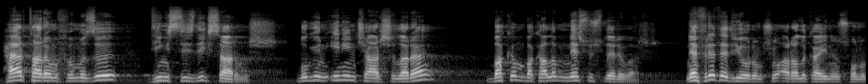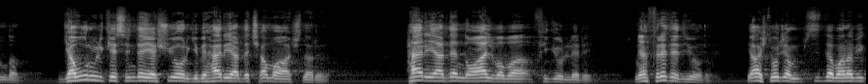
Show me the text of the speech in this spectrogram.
Her tarafımızı dinsizlik sarmış. Bugün inin çarşılara bakın bakalım ne süsleri var. Nefret ediyorum şu Aralık ayının sonundan. Gavur ülkesinde yaşıyor gibi her yerde çam ağaçları. Her yerde Noel Baba figürleri. Nefret ediyorum. Ya işte hocam siz de bana bir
